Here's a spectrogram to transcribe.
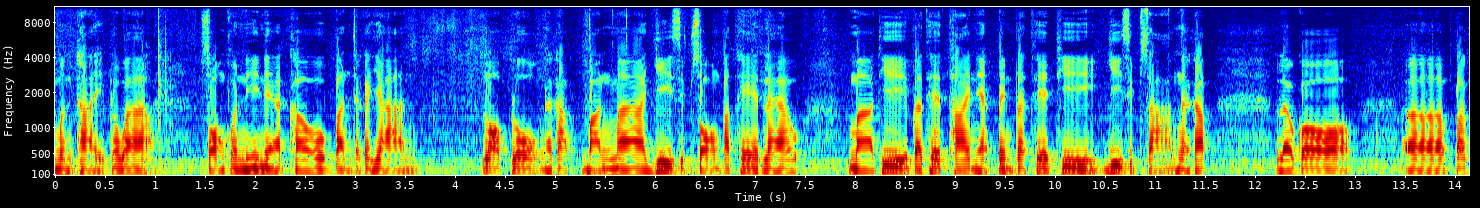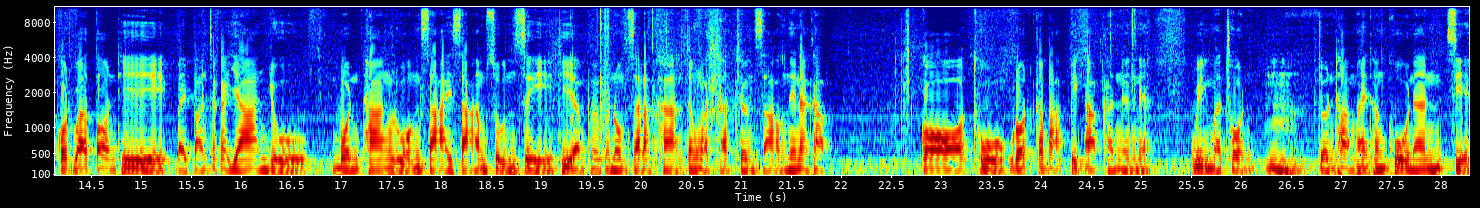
เมืองไทย เพราะว่าสองคนนี้เนี่ยเขาปั่นจักรยานรอบโลกนะครับ ปั่นมา 22 ประเทศแล้ว มาที่ประเทศไทยเนี่ยเป็นประเทศที่ 23 นะครับ แล้วก็เอ่อ ปรากฏว่าตอนที่ไปปั่นจักรยานอยู่บนทางหลวงสาย 304 ที่อำเภอพนมสารคามจังหวัดฉะเชิงเซาเนี่ยนะครับ ก็ถูกรถกระบะปิกอัพคันหนึ่งเนี่ยวิ่งมาชนอืมจนทำให้ทั้งคู่นั้นเสีย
